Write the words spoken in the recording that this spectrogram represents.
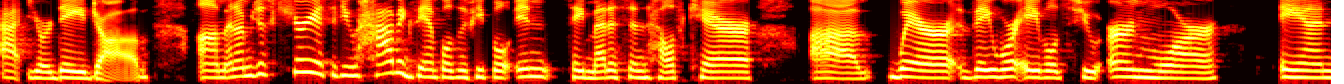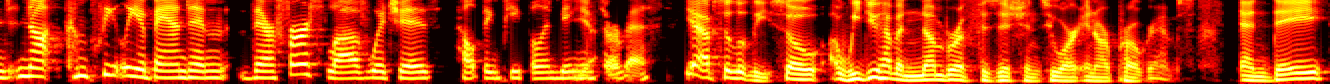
at your day job. Um, and I'm just curious if you have examples of people in, say, medicine, healthcare, um, where they were able to earn more and not completely abandon their first love, which is helping people and being yeah. in service. Yeah, absolutely. So uh, we do have a number of physicians who are in our programs, and they,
